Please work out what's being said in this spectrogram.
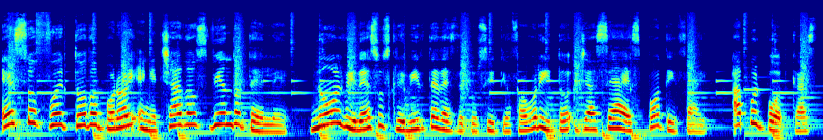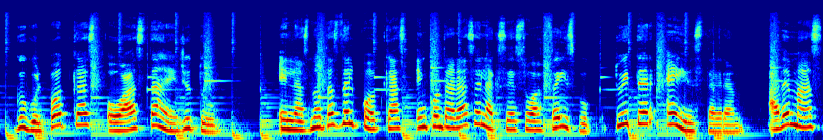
Eso fue todo por hoy en Echados Viendo Tele. No olvides suscribirte desde tu sitio favorito, ya sea Spotify, Apple Podcast, Google Podcast o hasta en YouTube. En las notas del podcast encontrarás el acceso a Facebook, Twitter e Instagram, además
